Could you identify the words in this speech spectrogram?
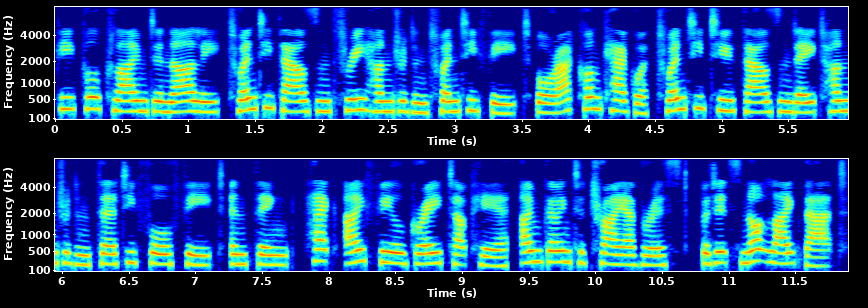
People climb Denali 20,320 feet or Aconcagua 22,834 feet and think, heck, I feel great up here, I'm going to try Everest, but it's not like that.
